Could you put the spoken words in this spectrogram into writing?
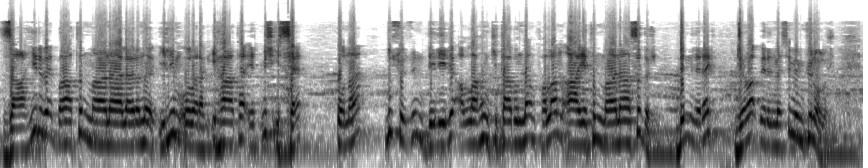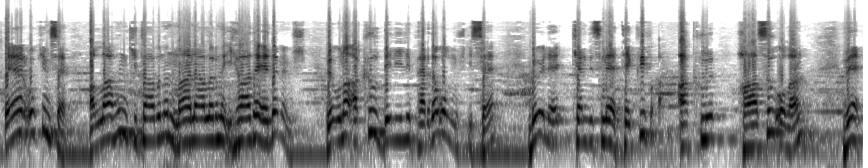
zahir ve batın manalarını ilim olarak ihata etmiş ise ona bu sözün delili Allah'ın kitabından falan ayetin manasıdır denilerek cevap verilmesi mümkün olur. Eğer o kimse Allah'ın kitabının manalarını ihade edememiş ve ona akıl delili perde olmuş ise böyle kendisine teklif aklı hasıl olan ve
